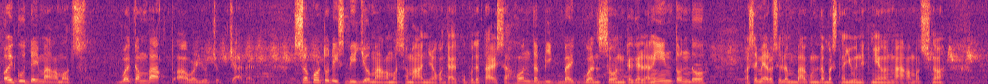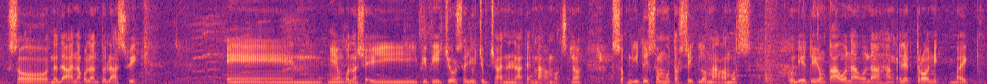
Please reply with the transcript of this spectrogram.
Oy, good day mga kamots. Welcome back to our YouTube channel. So for today's video mga kamots, samahan niyo ako dahil pupunta tayo sa Honda Big Bike Guanzon, Gagalangin, Tondo. Kasi meron silang bagong labas na unit ngayon mga kamots, no? So, nadaanan ko lang to last week. And ngayon ko lang siya i-feature sa YouTube channel natin mga kamots, no? So, dito sa motorsiklo mga kamots, kundi ito yung kauna-unahang electronic bike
